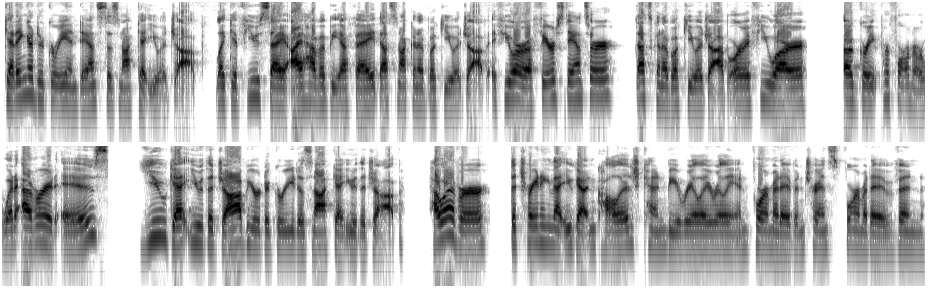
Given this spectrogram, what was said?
getting a degree in dance does not get you a job. Like if you say, I have a BFA, that's not going to book you a job. If you are a fierce dancer, that's going to book you a job. Or if you are a great performer, whatever it is, you get you the job. Your degree does not get you the job. However, the training that you get in college can be really, really informative and transformative and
